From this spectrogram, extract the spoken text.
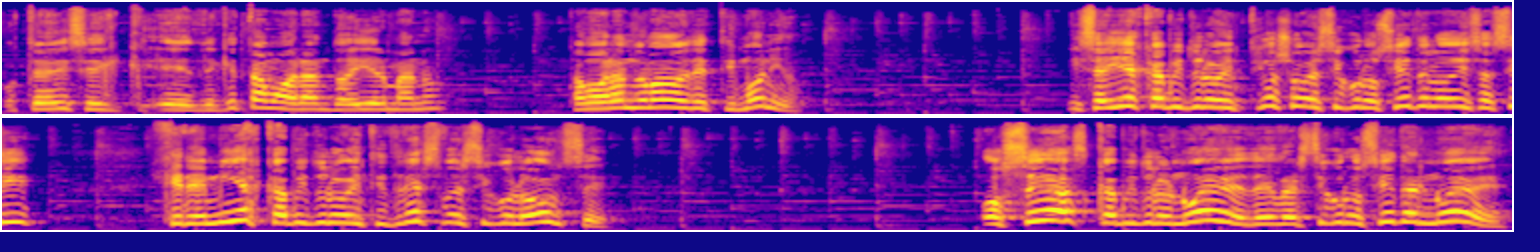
Usted dice, eh, ¿de qué estamos hablando ahí, hermano? Estamos hablando, hermano, de testimonio. Isaías capítulo 28, versículo 7 lo dice así. Jeremías capítulo 23, versículo 11. Oseas capítulo 9, del versículo 7 al 9.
